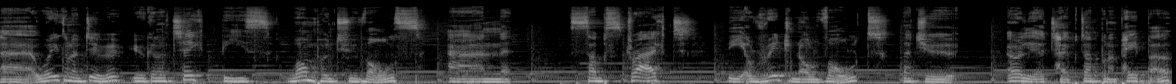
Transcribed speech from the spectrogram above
uh, what you're gonna do, you're gonna take these 1.2 volts and subtract the original volt that you earlier typed up on a paper.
